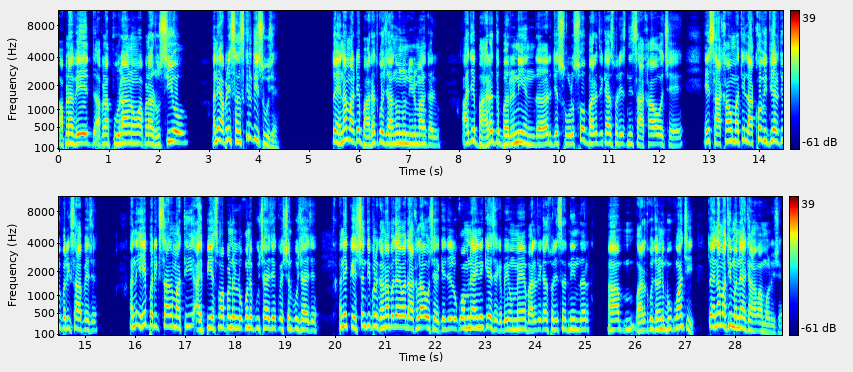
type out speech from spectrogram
આપણા વેદ, આપણા પુરાણો, આપણા ઋષિઓ અને આપણી સંસ્કૃતિ શું છે? તો એના માટે ભારત કો જાનુનું નિર્માણ કર્યું. આજે ભારતભરની અંદર જે સોળસો ભારત વિકાસ પરિષદની શાખાઓ છે, એ શાખાઓમાંથી લાખો વિદ્યાર્થીઓ પરીક્ષા આપે છે. અને એ પરીક્ષામાંથી આઈપીએસમાં પણ લોકોને પૂછાય છે ક્વેશ્ચન પૂછાય છે. અને ક્વેશ્ચનથી પણ ઘણા બધા એવા દાખલાઓ છે કે જે લોકો અમને આવીને કહે છે કે, ભાઈ અમે ભારત વિકાસ પરિષદની અંદર ભારત ગુજરાતની બુક વાંચી. તો એનામાંથી મને આ જાણવા મળ્યું છે.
